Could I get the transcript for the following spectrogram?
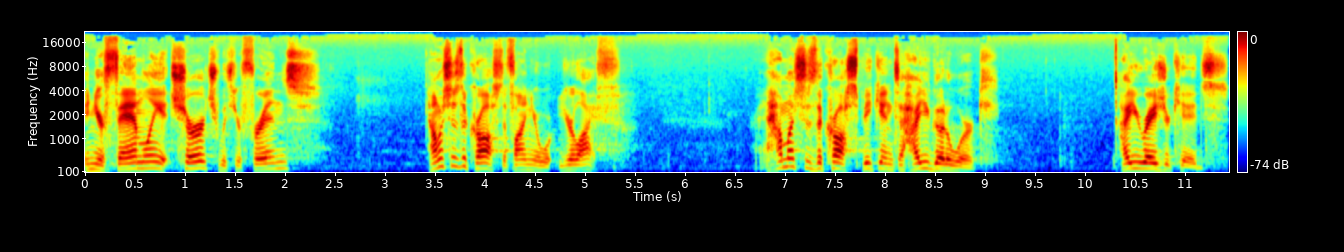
in your family, at church, with your friends? How much does the cross define your, your life? How much does the cross speak into how you go to work, how you raise your kids,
